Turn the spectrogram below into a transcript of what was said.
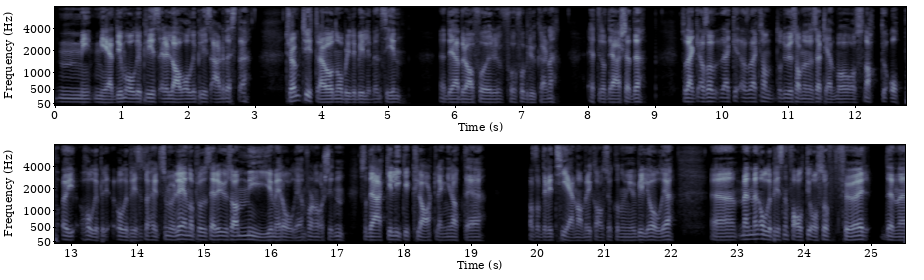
medium oljepris eller lav oljepris er det beste. Trump tvitra jo nå blir det billig bensin. Det er bra for, for etter at det her skjedde. Så det er ikke, altså, det er ikke, altså, det er ikke sånn at USA nødvendigvis er tjent med å snakke opp oljeprisen så høyt som mulig. Nå produserer USA mye mer olje enn for noen år siden, så det er ikke like klart lenger at det Altså at det vil tjene amerikansk økonomi med billig olje. Eh, men, men, oljeprisen falt jo også før denne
